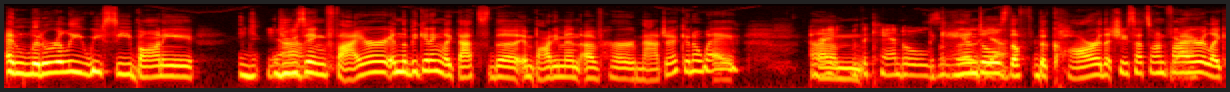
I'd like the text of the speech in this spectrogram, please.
And literally, we see Bonnie y- Yeah. using fire in the beginning. Like, that's the embodiment of her magic in a way. right Um, with the candles, the and candles, yeah. the the car that she sets on fire, like,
